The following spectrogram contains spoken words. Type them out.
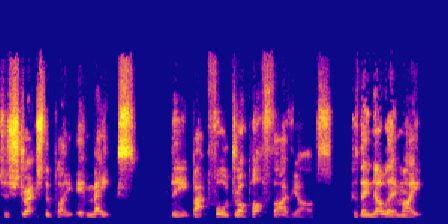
to stretch the play. It makes the back four drop off five yards because they know they might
